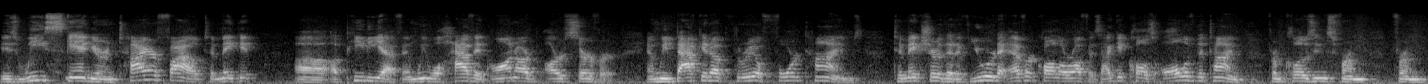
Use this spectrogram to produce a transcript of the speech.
is we scan your entire file to make it uh, a PDF and we will have it on our, our server and we back it up three or four times to make sure that if you were to ever call our office, I get calls all of the time from closings from from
